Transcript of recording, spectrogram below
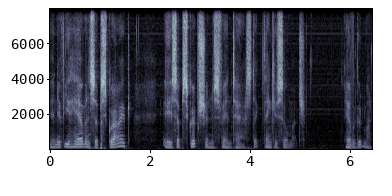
And if you haven't subscribed, a subscription is fantastic. Thank you so much. Have a good one.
